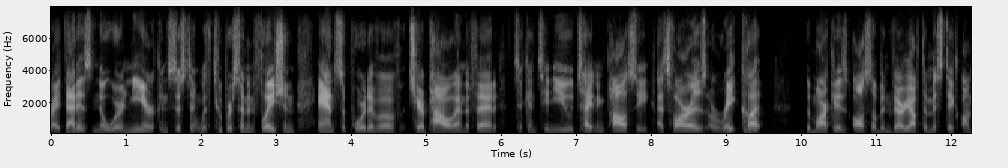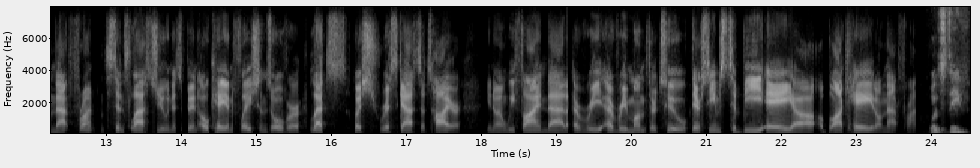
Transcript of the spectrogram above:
right? That is nowhere near consistent with 2% inflation and supportive of Chair Powell and the Fed to continue tightening policy. As far as a rate cut, the market has also been very optimistic on that front. Since last June, it's been okay, inflation's over. Let's push risk assets higher you know, and we find that every every month or two there seems to be a uh, a blockade on that front. Well, Steve,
